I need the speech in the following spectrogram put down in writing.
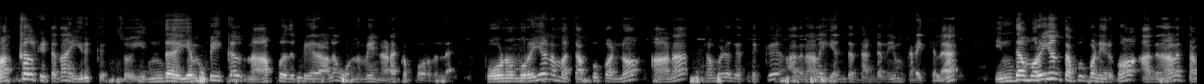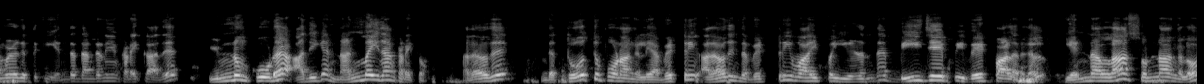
மக்கள் கிட்ட தான் இருக்கு. சோ இந்த எம்பிக்கள் நாற்பது பேரால ஒண்ணுமே நடக்க போறது இல்ல போன முறையும் நம்ம தப்பு பண்ணோம். ஆனா தமிழகத்துக்கு அதனால எந்த தண்டனையும் கிடைக்கல. இந்த முறையும் தப்பு பண்ணிருக்கோம் அதனால தமிழகத்துக்கு எந்த தண்டனையும் கிடைக்காது. இன்னும் கூட அதிக நன்மை தான் கிடைக்கும். அதாவது இந்த தோத்து போனாங்க இல்லையா? வெற்றி அதாவது இந்த வெற்றி வாய்ப்பை இழந்த பிஜேபி வேட்பாளர்கள் என்னெல்லாம் சொன்னாங்களோ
